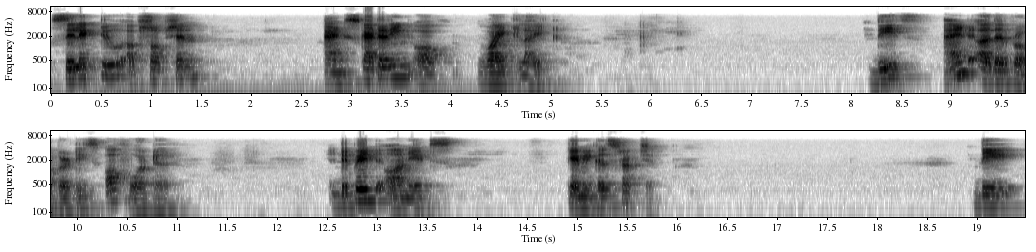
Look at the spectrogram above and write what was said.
selective absorption and scattering of white light. These and other properties of water depend on its chemical structure. The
